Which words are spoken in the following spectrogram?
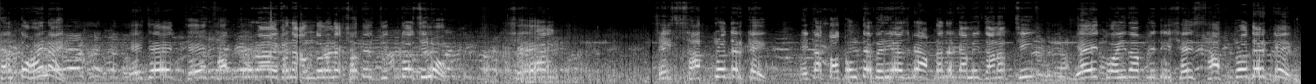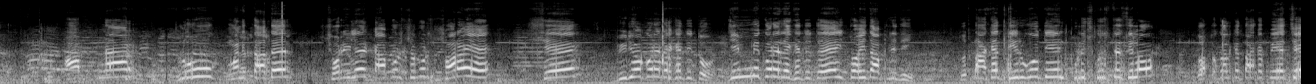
ক্ষান্ত হয় নাই, এই যে যে ছাত্ররা এখানে আন্দোলনের সাথে যুক্ত ছিল, সে সেই ছাত্রদেরকে এটা তদন্তে বেরিয়ে আসবে আপনাদেরকে আমি জানাচ্ছি, এই তহিদ আফ্রিদি সেই ছাত্রদেরকে আপনার লুক মানে তাদের শরীরের কাপড় চোপড় সরাইয়ে সে ভিডিও করে রেখে দিত জিম্মি করে রেখে দিত এই তহিদ আফ্রিদি তো তাকে দীর্ঘদিন পুলিশ খুঁজতেছিল গতকালকে তাকে পেয়েছে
